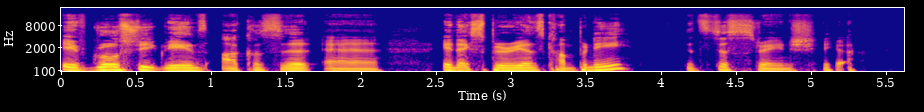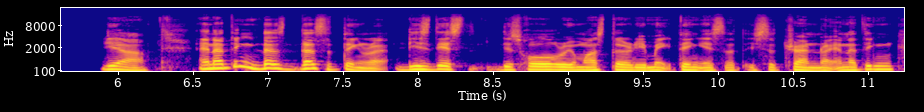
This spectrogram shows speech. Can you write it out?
if Grove Street Games are considered an inexperienced company. It's just strange. Yeah. Yeah, and I think that's that's the thing, right? These days, this whole remaster remake thing is a, is a trend, right? And I think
